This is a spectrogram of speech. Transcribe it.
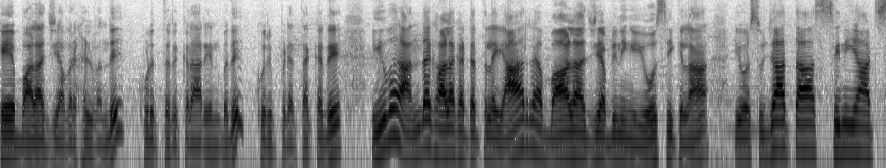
கே பாலாஜி அவர்கள் வந்து கொடுத்திருக்கிறார் என்பது குறிப்பிடத்தக்கது. இவர் அந்த காலகட்டத்தில் யார் பாலாஜி அப்படின்னு நீங்கள் யோசிக்கலாம். இவர் சுஜாதா சினியார்ட்ஸ்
